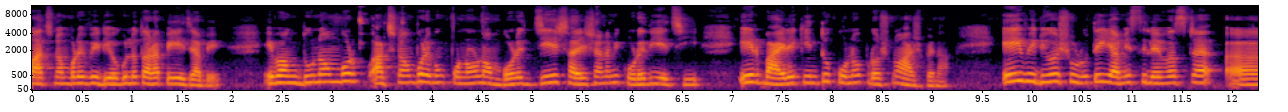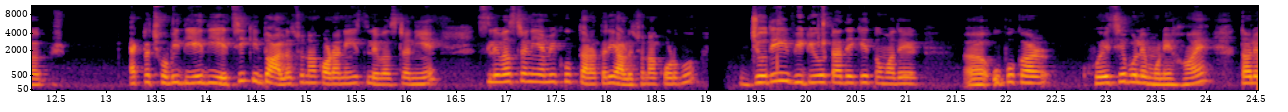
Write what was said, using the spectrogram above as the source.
পাঁচ নম্বরের ভিডিওগুলো তারা পেয়ে যাবে। এবং দু নম্বর, পাঁচ নম্বর এবং পনেরো নম্বরের যে সাজেশান আমি করে দিয়েছি, এর বাইরে কিন্তু কোনো প্রশ্ন আসবে না। এই ভিডিও শুরুতেই আমি সিলেবাসটা একটা ছবি দিয়ে দিয়েছি, কিন্তু আলোচনা করা নেই সিলেবাসটা নিয়ে। সিলেবাসটা নিয়ে আমি খুব তাড়াতাড়ি আলোচনা করব। যদি এই ভিডিওটা দেখে তোমাদের উপকার হয়েছে বলে মনে হয়, তাহলে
